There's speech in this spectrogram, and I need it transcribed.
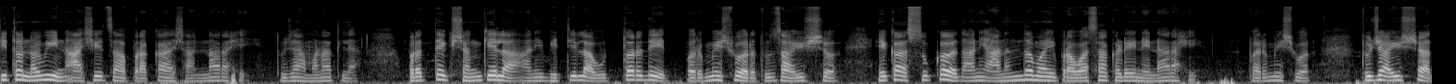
तिथं नवीन आशेचा प्रकाश आणणार आहे. तुझ्या मनातल्या प्रत्येक शंकेला आणि भीतीला उत्तर देत परमेश्वर तुझं आयुष्य एका सुखद आणि आनंदमय प्रवासाकडे नेणार आहे. परमेश्वर तुझ्या आयुष्यात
